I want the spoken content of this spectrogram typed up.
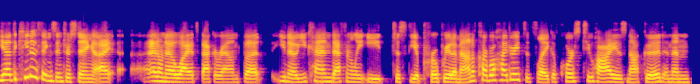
Yeah, the keto thing's interesting. I I don't know why it's back around, but you know, you can definitely eat just the appropriate amount of carbohydrates. It's like, of course, too high is not good, and then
